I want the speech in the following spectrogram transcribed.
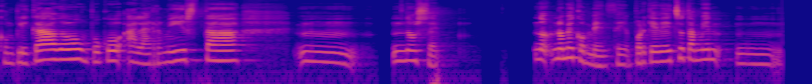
complicado, un poco alarmista, mm, no sé, no, no, me convence, porque de hecho también mm,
